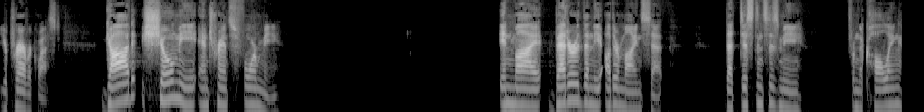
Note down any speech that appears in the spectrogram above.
your prayer request God, show me and transform me in my better than the other mindset that distances me from the calling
